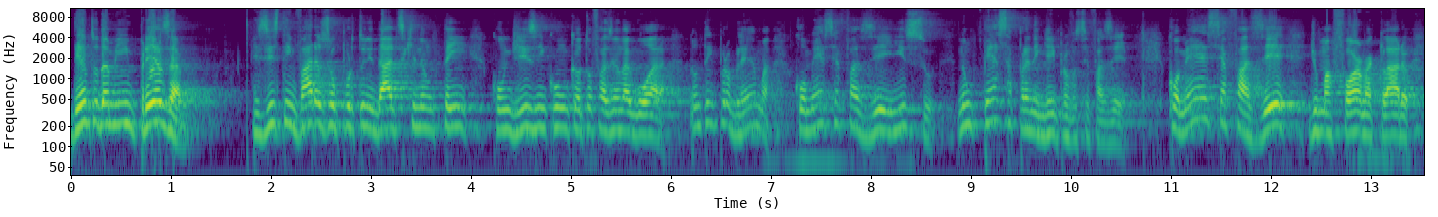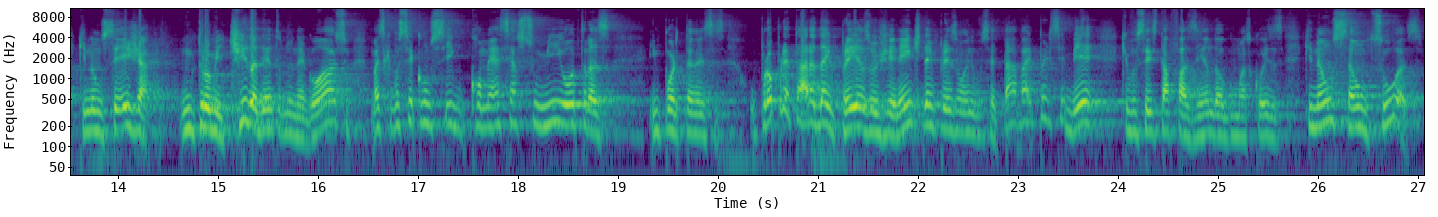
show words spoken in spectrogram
Dentro da minha empresa, Existem várias oportunidades que não tem, condizem com o que eu estou fazendo agora. Não tem problema. Comece a fazer isso. Não peça para ninguém para você fazer. Comece a fazer de uma forma, claro, que não seja intrometida dentro do negócio, mas que você consiga, comece a assumir outras importâncias. O proprietário da empresa, o gerente da empresa onde você está, vai perceber que você está fazendo algumas coisas que não são suas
